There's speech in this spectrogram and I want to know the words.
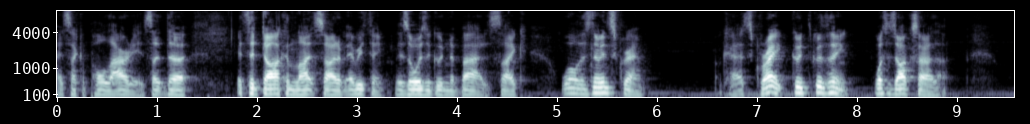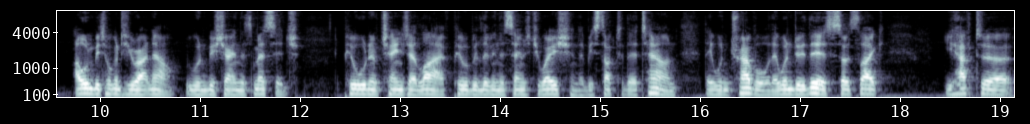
It's like a polarity. It's like the it's the dark and light side of everything. There's always a good and a bad. It's like, well, there's no Instagram. Okay, that's great. Good good thing. What's the dark side of that? I wouldn't be talking to you right now. We wouldn't be sharing this message. People wouldn't have changed their life. People would be living in the same situation. They'd be stuck to their town. They wouldn't travel. They wouldn't do this. So it's like you have to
